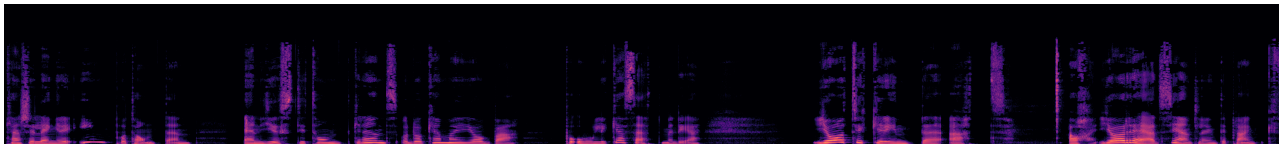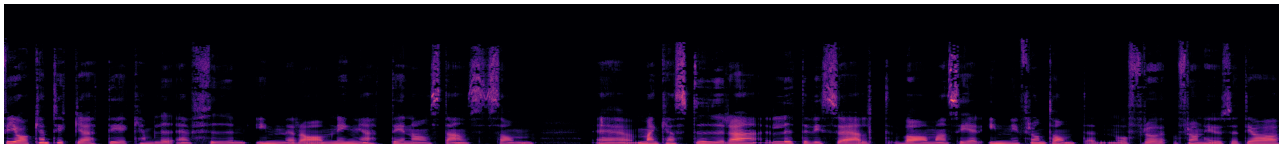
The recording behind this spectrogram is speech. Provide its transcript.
kanske längre in på tomten än just i tomtgräns och då kan man ju jobba på olika sätt med det. Jag tycker inte att Oh, jag räds egentligen inte plank, för jag kan tycka att det kan bli en fin inramning, att det är någonstans som eh, man kan styra lite visuellt vad man ser inifrån tomten och fr från huset. Jag,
